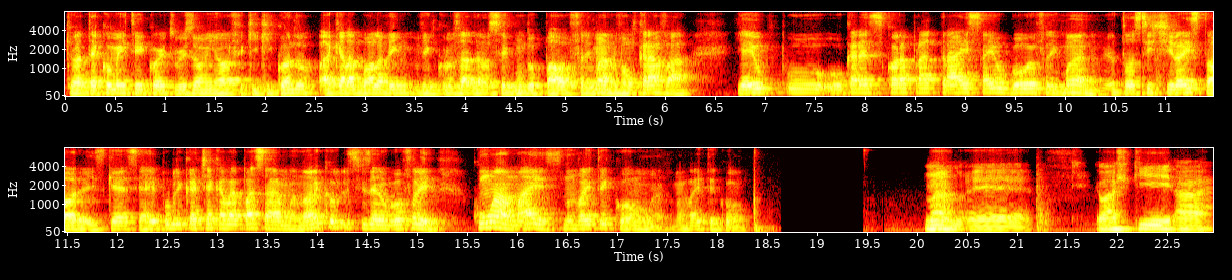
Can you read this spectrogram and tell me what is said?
que eu até comentei com o Arthurzão em off aqui, que quando aquela bola vem, vem cruzada no segundo pau, eu falei, mano, vamos cravar. E aí o, o, o cara escora para trás, sai o gol. Eu falei, mano, eu tô assistindo a história. Esquece, a República Tcheca vai passar, mano. Na hora que eles fizeram o gol, eu falei, com um a mais, não vai ter como, mano. Não vai ter como. Mano, é. Eu acho que a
